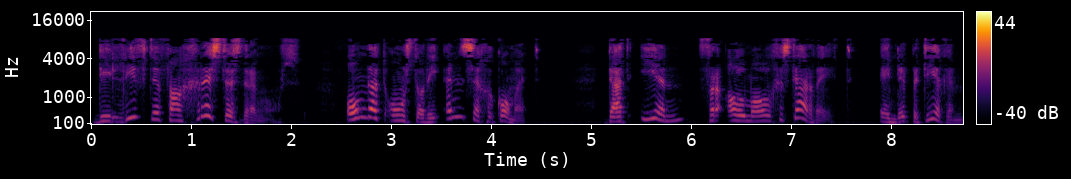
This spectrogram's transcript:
Die liefde van Christus dring ons omdat ons tot die insig gekom het dat een vir almal gesterwe het en dit beteken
